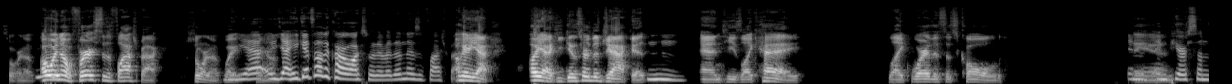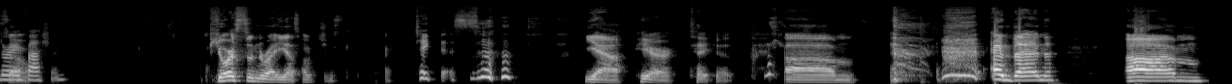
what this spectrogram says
Sort of. Oh wait, no, first is a flashback. Sort of. Wait. yeah, yeah. He gets out of the car, walks with her, but then there's a flashback. Okay, yeah. Oh yeah, he gives her the jacket hmm and he's like, "Hey, like wear this is cold." In, in pure tsundere so- fashion. Pure Cinderella, yes. Oh jeez. Take this. Yeah, here, take it. um and then um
